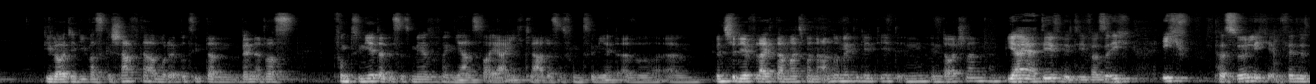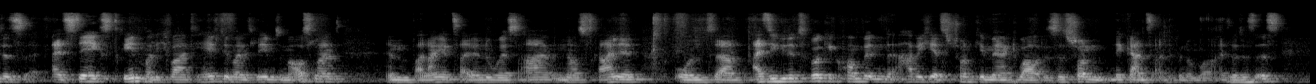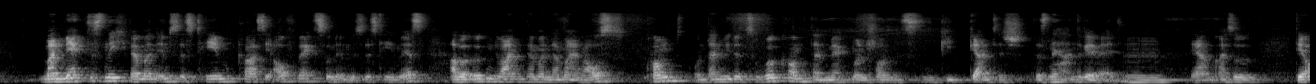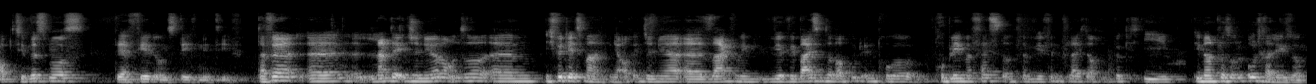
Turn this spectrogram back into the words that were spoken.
die Leute, die was geschafft haben oder im Prinzip dann, wenn etwas funktioniert, dann ist es mehr so von, ja, es war ja eigentlich klar, dass es funktioniert. Also ähm, wünschst du dir vielleicht da manchmal eine andere Mentalität in, in Deutschland? Ja, ja, definitiv. Also ich, ich persönlich empfinde das als sehr extrem, weil ich war die Hälfte meines Lebens im Ausland, ähm, war lange Zeit in den USA, in Australien und ähm, als ich wieder zurückgekommen bin, habe ich jetzt schon gemerkt, wow, das ist schon eine ganz andere Nummer. Also das ist, man merkt es nicht, wenn man im System quasi aufwächst und im System ist, aber irgendwann, wenn man da mal rauskommt und dann wieder zurückkommt, dann merkt man schon, das ist gigantisch, das ist eine andere Welt. Mhm. Ja, also der Optimismus, der fehlt uns definitiv. Dafür äh, Land der Ingenieure und so. Ähm, ich würde jetzt mal, ich bin ja auch Ingenieur, äh, sagen, wir, wir beißen uns aber auch gut in Pro Probleme fest und wir finden vielleicht auch wirklich die, die Nonplusultra-Lösung.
